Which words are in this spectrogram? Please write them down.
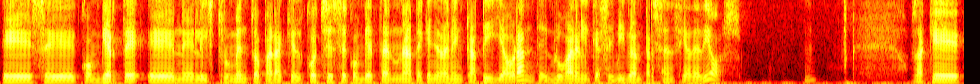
eh, se convierte en el instrumento para que el coche se convierta en una pequeña también capilla orante, un lugar en el que se viva en presencia de Dios. ¿Mm? O sea que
